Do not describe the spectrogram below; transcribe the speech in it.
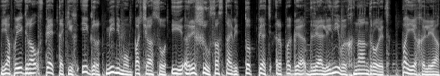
Я поиграл в 5 таких игр минимум по часу и решил составить топ-5 RPG для ленивых на Android. Поехали!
